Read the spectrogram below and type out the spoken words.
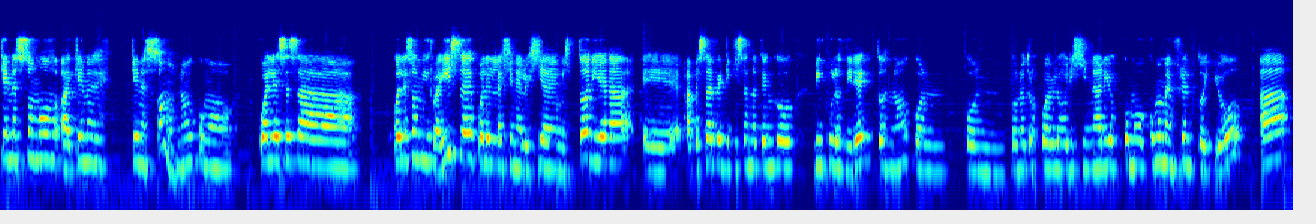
quiénes somos, a quiénes, quiénes somos, ¿no? Como cuál es cuáles son mis raíces, cuál es la genealogía de mi historia, eh, a pesar de que quizás no tengo vínculos directos ¿no? con, con, con, otros pueblos originarios, ¿cómo, ¿cómo me enfrento yo a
